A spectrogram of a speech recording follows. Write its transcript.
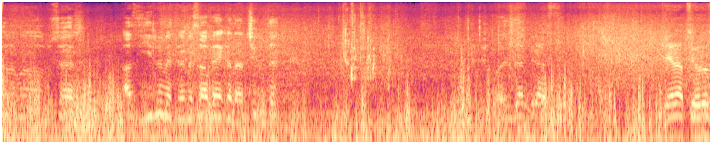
Araba bu sefer az 20 metre mesafeye kadar çıktı. O yüzden biraz ileri atıyoruz.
